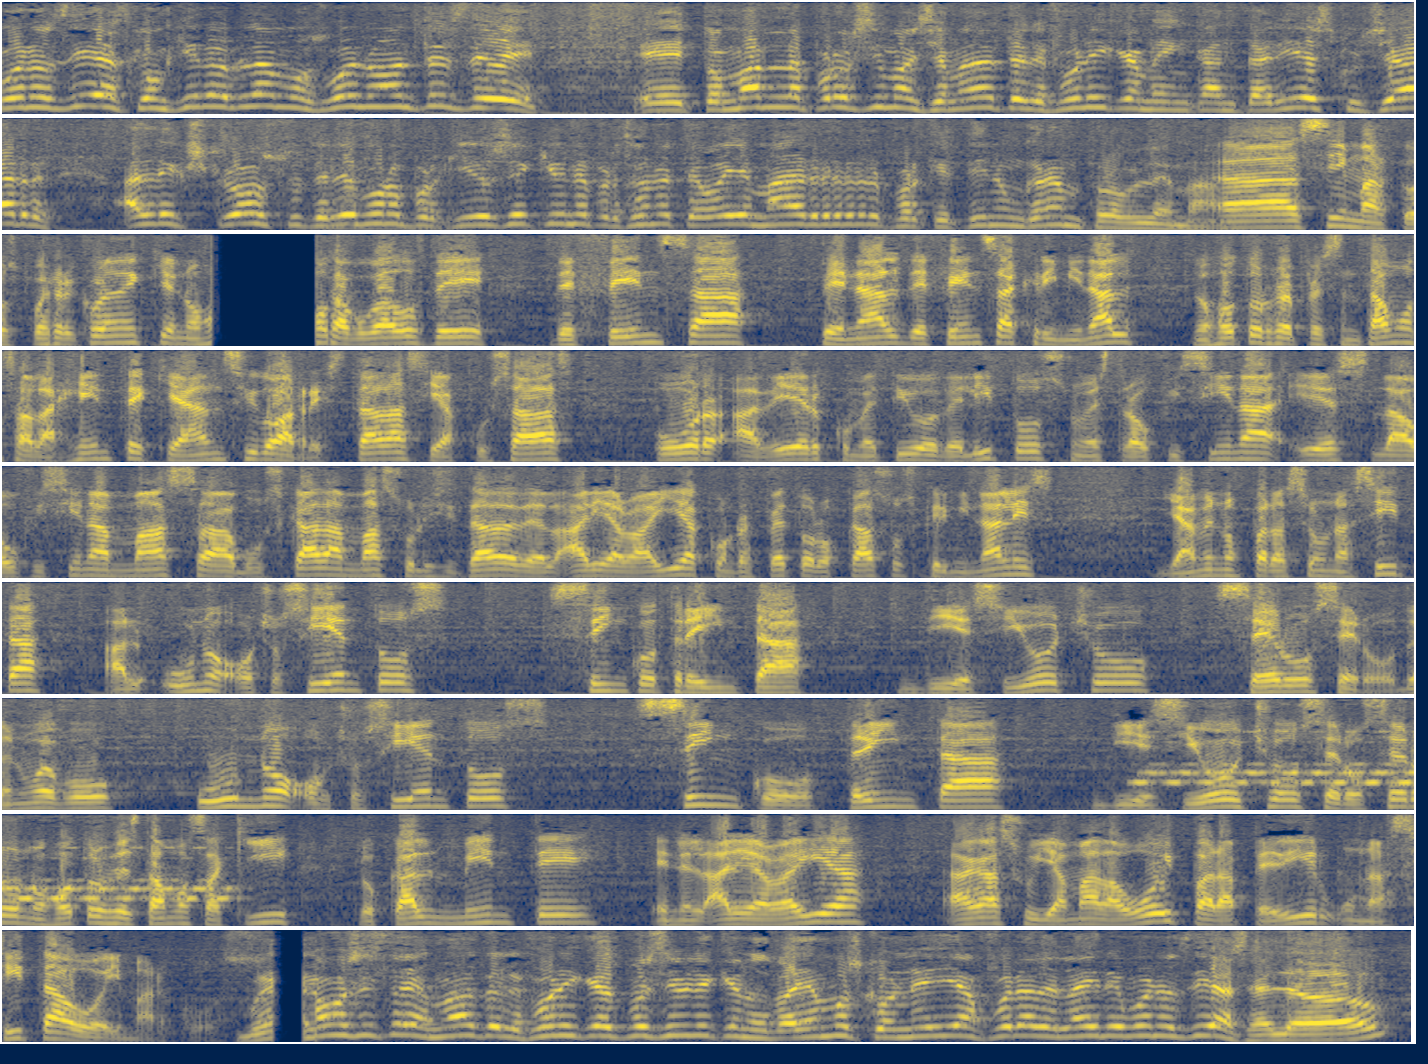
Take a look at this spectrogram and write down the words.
Buenos días, ¿con quién hablamos? Bueno, antes de eh, tomar la próxima llamada telefónica, me encantaría escuchar, Alex Cross, tu teléfono, porque yo sé que una persona te va a llamar porque tiene un gran problema. Ah, sí, Marcos, pues recuerden que nosotros somos abogados de defensa penal, defensa criminal. Nosotros representamos a la gente que han sido arrestadas y acusadas por haber cometido delitos. Nuestra oficina es la oficina más uh, buscada, más solicitada del área Bahía con respecto a los casos criminales. Llámenos para hacer una cita al 1-800-530. 1800. De nuevo, 1-800-530-1800. Nosotros estamos aquí localmente en el área Bahía. Haga su llamada hoy para pedir una cita hoy, Marcos. Bueno, vamos a esta llamada telefónica. Es posible que nos vayamos con ella fuera del aire. Buenos días. Hello.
